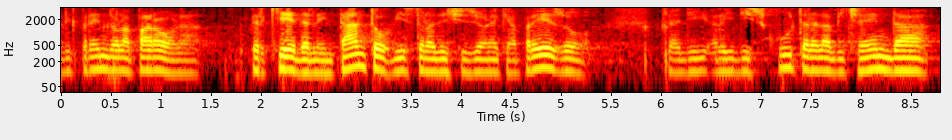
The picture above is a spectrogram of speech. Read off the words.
riprendo la parola per chiederle intanto, visto la decisione che ha preso, cioè di ridiscutere la vicenda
